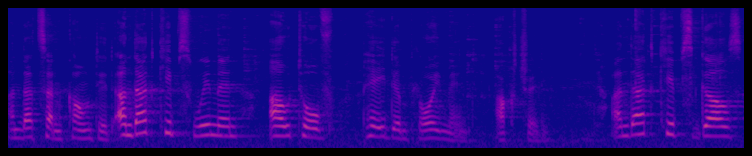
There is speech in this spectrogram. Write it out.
and that's uncounted. And that keeps women out of paid employment, actually. And that keeps girls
